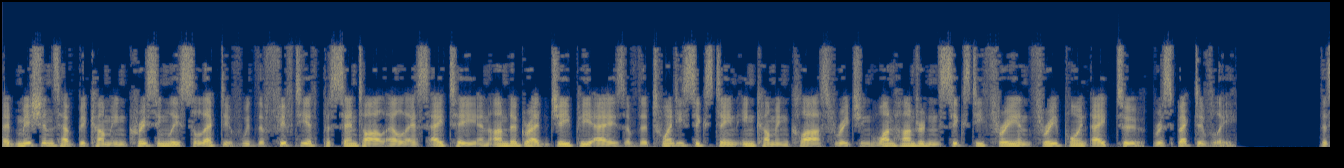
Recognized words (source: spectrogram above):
Admissions have become increasingly selective with the 50th percentile LSAT and undergrad GPAs of the 2016 incoming class reaching 163 and 3.82, respectively. The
